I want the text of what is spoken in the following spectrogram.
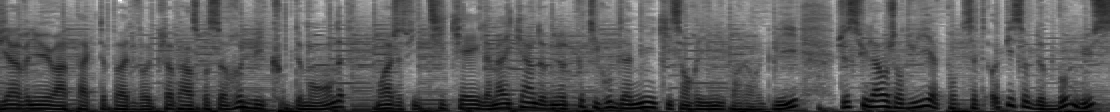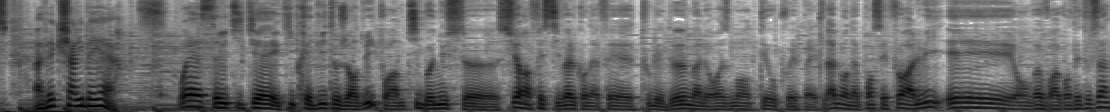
bienvenue à Pacte Pod, votre clubhouse pour ce rugby Coupe de Monde. Moi, je suis TK, l'américain de notre petit groupe d'amis qui sont réunis par le rugby. Je suis là aujourd'hui pour cet épisode de bonus avec Charlie Bayer. Ouais, salut TK, équipe réduite aujourd'hui pour un petit bonus euh, sur un festival qu'on a fait tous les deux. Malheureusement, Théo pouvait pas être là, mais on a pensé fort à lui et on va vous raconter tout ça.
